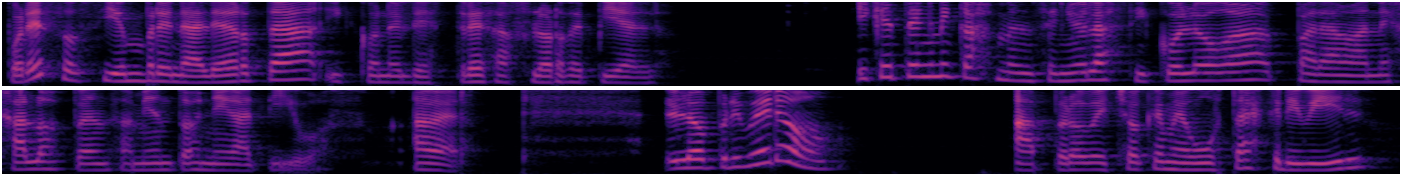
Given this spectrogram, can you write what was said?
Por eso siempre en alerta y con el estrés a flor de piel. ¿Y qué técnicas me enseñó la psicóloga para manejar los pensamientos negativos? A ver, lo primero, aprovechó que me gusta escribir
